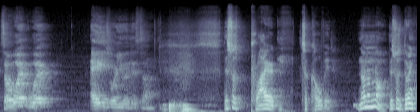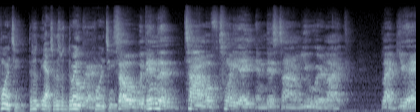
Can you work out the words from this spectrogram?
So what what age were you at this time? This was prior to COVID. No, no, no. This was during quarantine. This was yeah. So this was during Okay. quarantine. So within the time of 28 and this time, you were like, like you had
